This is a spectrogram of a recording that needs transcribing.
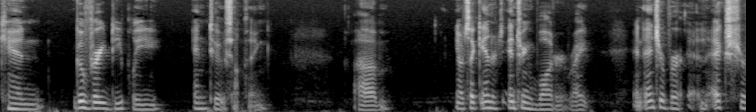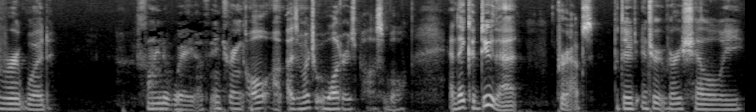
can go very deeply into something. Um, you know, it's like enter- entering water, right? An introvert, an extrovert would find a way of entering all as much water as possible, and they could do that, perhaps, but they'd enter it very shallowly.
